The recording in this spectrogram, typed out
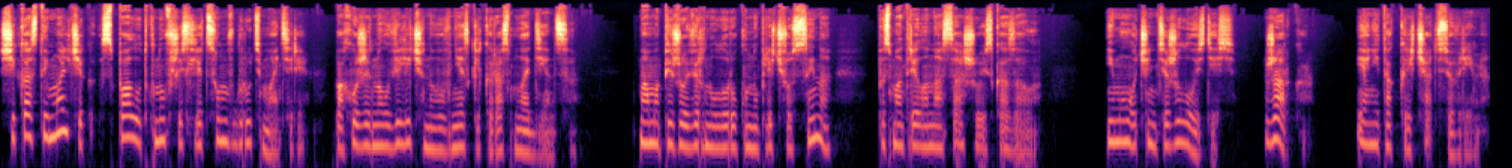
Щекастый мальчик спал, уткнувшись лицом в грудь матери, похожий на увеличенного в несколько раз младенца. Мама Пежо вернула руку на плечо сына, посмотрела на Сашу и сказала, «Ему очень тяжело здесь, жарко, и они так кричат все время».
